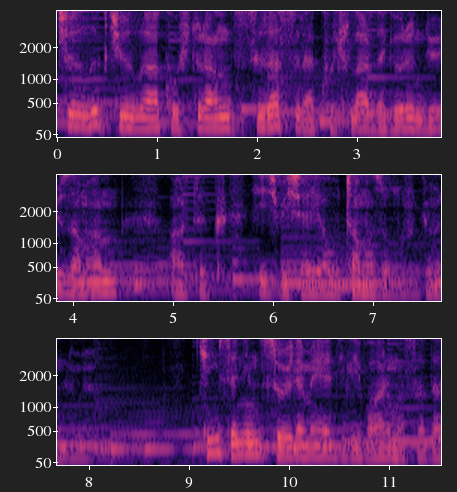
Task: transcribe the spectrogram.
çığlık çığlığa koşturan sıra sıra kuşlar da göründüğü zaman artık hiçbir şey avutamaz olur gönlümü. Kimsenin söylemeye dili varmasa da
